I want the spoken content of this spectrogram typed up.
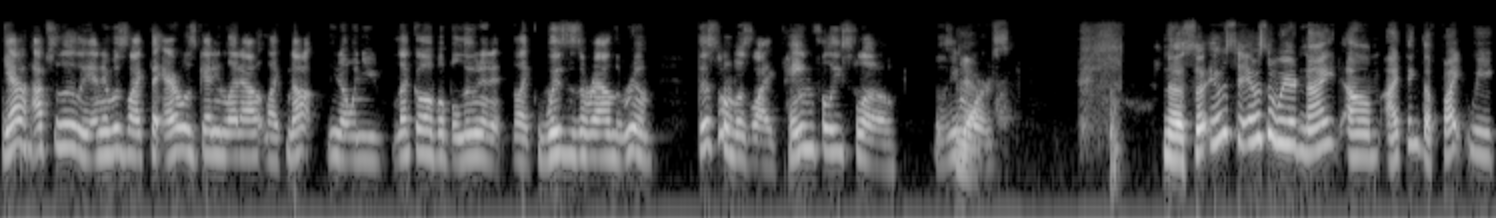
Yeah, absolutely. And it was like the air was getting let out, like not, you know, when you let go of a balloon and it like whizzes around the room. This one was like painfully slow. It was even Yeah. worse. no so it was it was a weird night um i think the fight week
